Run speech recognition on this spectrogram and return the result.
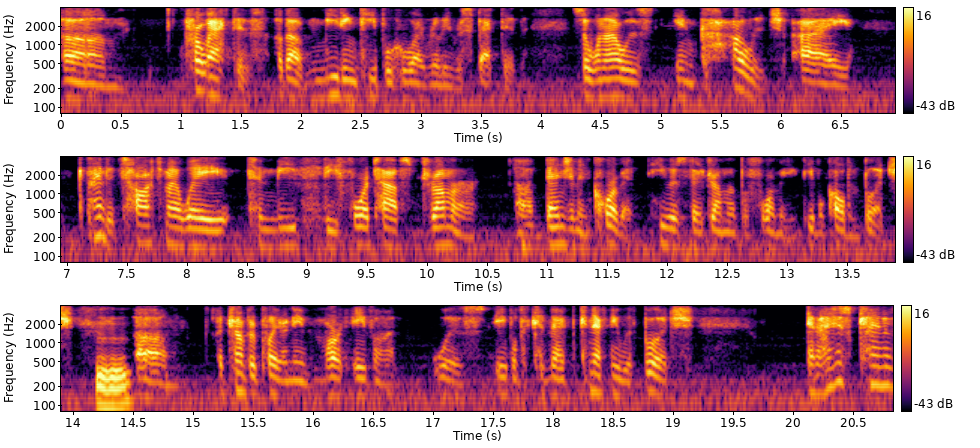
um, proactive about meeting people who I really respected. So when I was in college, I kind of talked my way to meet the Four Tops drummer, uh, Benjamin Corbett. He was their drummer before me. People called him Butch. Mm-hmm. Um, a trumpet player named Mark Avant was able to connect connect me with Butch, and I just kind of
